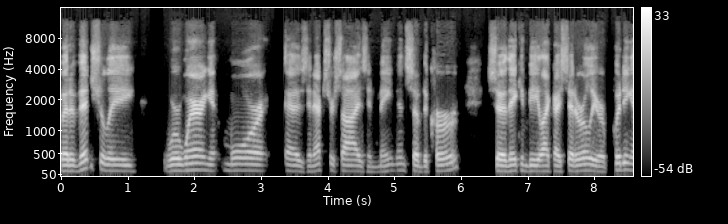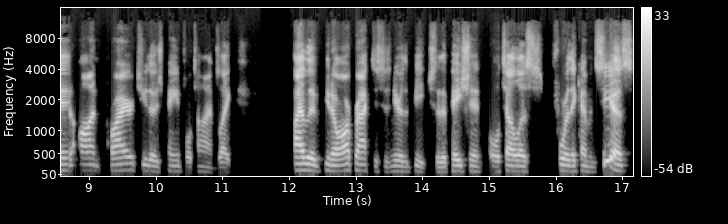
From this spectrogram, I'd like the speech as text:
But eventually we're wearing it more as an exercise and maintenance of the curve so they can be like i said earlier putting it on prior to those painful times like i live you know our practice is near the beach so the patient will tell us before they come and see us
